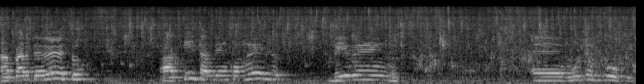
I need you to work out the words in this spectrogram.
Aparte de eso, aquí también con ellos viven eh, muchos guppies.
